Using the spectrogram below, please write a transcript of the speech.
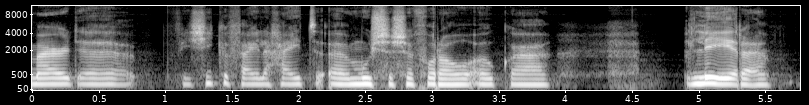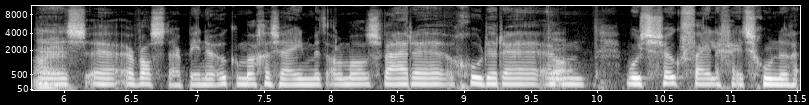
Maar de fysieke veiligheid moesten ze vooral ook leren. Oh, ja. Dus er was daar binnen ook een magazijn met allemaal zware goederen. En ja. moesten ze ook veiligheidsschoenen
